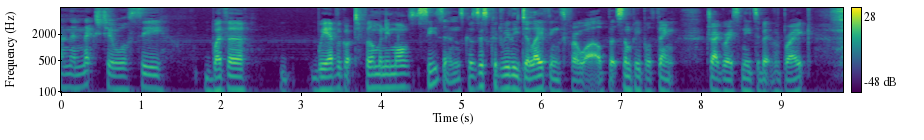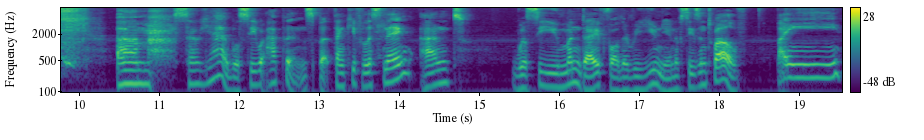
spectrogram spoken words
and then next year we'll see whether we ever got to film any more seasons because this could really delay things for a while. But some people think Drag Race needs a bit of a break. Um, so yeah, we'll see what happens. But thank you for listening, and we'll see you Monday for the reunion of season 12. Bye!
